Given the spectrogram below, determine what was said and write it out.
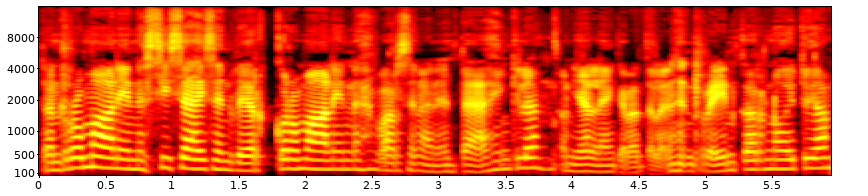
tämän romaanin sisäisen verkkoromaanin varsinainen päähenkilö on jälleen kerran tällainen reinkarnoituja,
